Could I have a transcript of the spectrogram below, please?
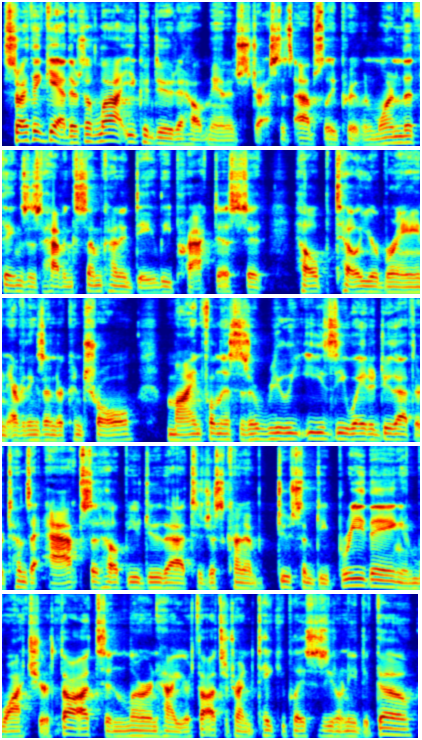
So I think yeah, there's a lot you can do to help manage stress. It's absolutely proven. One of the things is having some kind of daily practice to help tell your brain everything's under control. Mindfulness is a really easy way to do that. There are tons of apps that help you do that to just kind of do some deep breathing and watch your thoughts and learn how your thoughts are trying to take you places you don't need to go.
